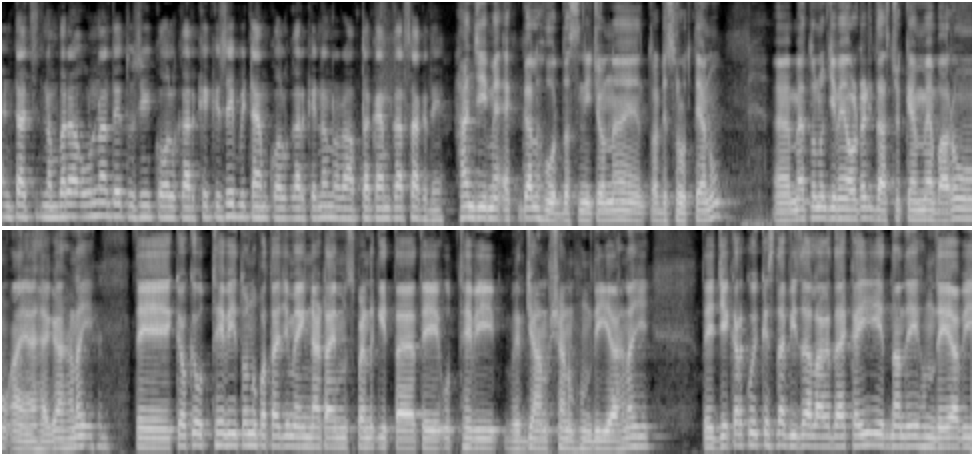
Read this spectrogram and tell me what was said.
ਇਨ ਟੱਚ ਨੰਬਰ ਆ ਉਹਨਾਂ ਤੇ ਤੁਸੀਂ ਕਾਲ ਕਰਕੇ ਕਿਸੇ ਵੀ ਟਾਈਮ ਕਾਲ ਕਰਕੇ ਇਹਨਾਂ ਨਾਲ ਰਾਬਤਾ ਕਾਇਮ ਕਰ ਸਕਦੇ ਹਾਂਜੀ ਮੈਂ ਇੱਕ ਗੱਲ ਹੋਰ ਦੱਸਣੀ ਚਾਹੁੰਦਾ ਹਾਂ ਤੁਹਾਡੇ ਸਰੋਤਿਆਂ ਨੂੰ। ਮੈਂ ਤੁਹਾਨੂੰ ਜਿਵੇਂ ਆਲਰੇਡੀ ਦੱਸ ਚੁੱਕਿਆ ਮੈਂ ਬਾਹਰੋਂ ਆਇਆ ਹੈਗਾ ਹਨਾ ਜੀ। ਤੇ ਕਿਉਂਕਿ ਉੱਥੇ ਵੀ ਤੁਹਾਨੂੰ ਪਤਾ ਜੀ ਮੈਂ ਇੰਨਾ ਟਾਈਮ ਸਪੈਂਡ ਕੀਤਾ ਹੈ ਤੇ ਉੱਥੇ ਵੀ ਮੇਰੀ ਜਾਣ ਪਛਾਣ ਹੁੰਦੀ ਆ ਹਨਾ ਜੀ। ਤੇ ਜੇਕਰ ਕੋਈ ਕਿਸ ਦਾ ਵੀਜ਼ਾ ਲੱਗਦਾ ਹੈ ਕਈ ਇਦਾਂ ਦੇ ਹੁੰਦੇ ਆ ਵੀ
